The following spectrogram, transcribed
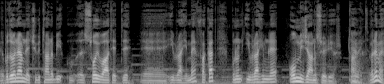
e, bu da önemli çünkü Tanrı bir e, soy vaat etti e, İbrahim'e fakat bunun İbrahim'le olmayacağını söylüyor Tanrı. Evet. Öyle mi?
